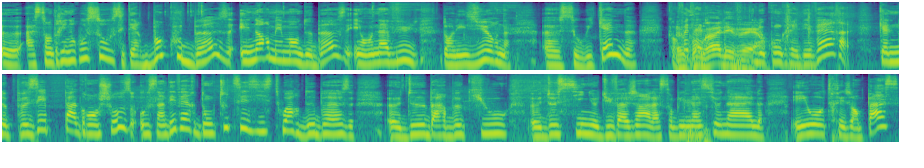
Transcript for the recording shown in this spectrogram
euh, à Sandrine Rousseau, c'est-à-dire beaucoup de buzz, énormément de buzz, et on a vu dans les urnes euh, ce week-end qu'en fait, Congrès elle- des Verts. le Congrès des Verts, qu'elle ne pesait pas grand-chose au sein des Verts. Donc toutes ces histoires de buzz, de barbecue, de signes du vagin à l'Assemblée nationale et autres, et j'en passe,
